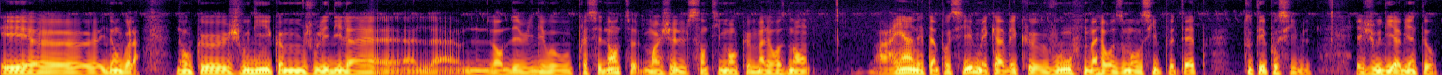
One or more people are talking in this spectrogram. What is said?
Euh, et, donc voilà. Donc euh, je vous dis, comme je vous l'ai dit lors des vidéos précédentes, moi j'ai le sentiment que malheureusement rien n'est impossible, mais qu'avec vous, malheureusement aussi peut-être tout est possible. Et je vous dis à bientôt.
